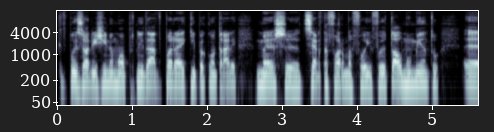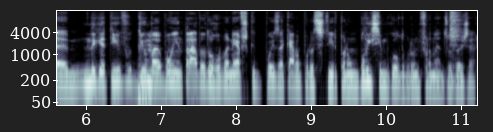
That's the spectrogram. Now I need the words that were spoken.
que depois origina uma oportunidade para a equipa contrária, mas eh, de certa forma foi, foi o tal momento uh, negativo de uhum. uma boa entrada do Ruba Neves que depois acaba por assistir para um belíssimo gol do Bruno Fernandes, o 2-0.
